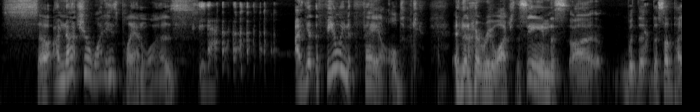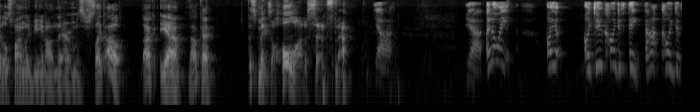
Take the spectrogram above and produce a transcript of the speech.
So I'm not sure what his plan was. Yeah. I get the feeling it failed, and then I rewatched the scene this uh, with the the subtitles finally being on there, and was just like, oh, okay, yeah, okay, this makes a whole lot of sense now. Yeah. Yeah, and I I I do kind of think that kind of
